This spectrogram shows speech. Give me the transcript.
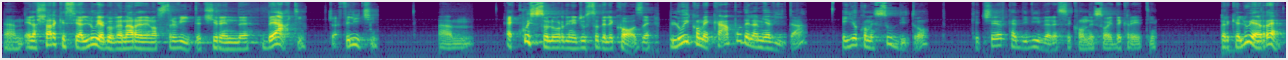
um, e lasciare che sia lui a governare le nostre vite, ci rende beati, cioè felici. Um, è questo l'ordine giusto delle cose. Lui come capo della mia vita e io come suddito che cerca di vivere secondo i suoi decreti. Perché lui è il re,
